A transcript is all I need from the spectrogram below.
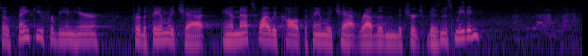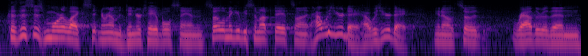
So thank you for being here for the family chat, and that's why we call it the family chat rather than the church business meeting because this is more like sitting around the dinner table saying, "So let me give you some updates on how was your day? How was your day?" You know, so rather than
